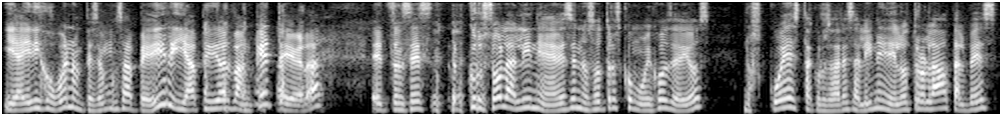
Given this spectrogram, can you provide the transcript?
y ahí dijo, bueno, empecemos a pedir y ya pidió el banquete, ¿verdad? Entonces cruzó la línea. A veces nosotros como hijos de Dios nos cuesta cruzar esa línea y del otro lado tal vez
